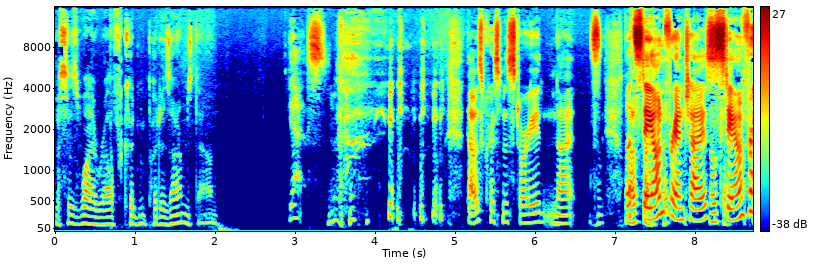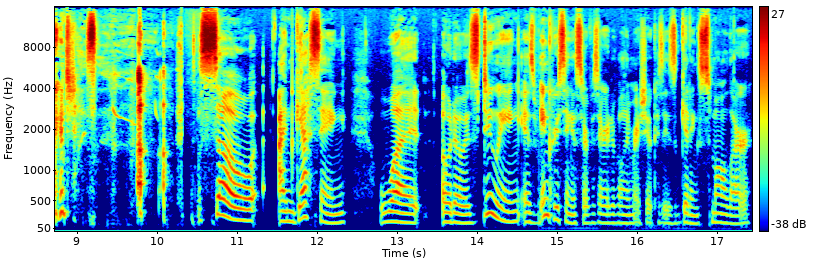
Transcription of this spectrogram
This is why Ralph couldn't put his arms down. yes that was christmas story not let's That's stay on it. franchise Okay. stay on franchise so i'm guessing what odo is doing is increasing his surface area to volume ratio because he's getting smaller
